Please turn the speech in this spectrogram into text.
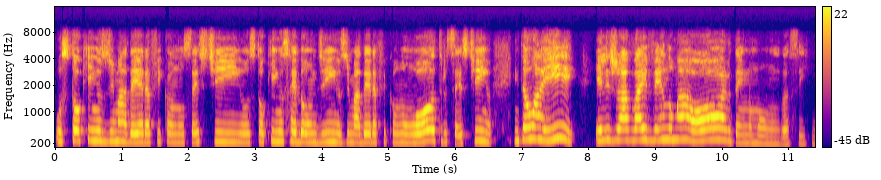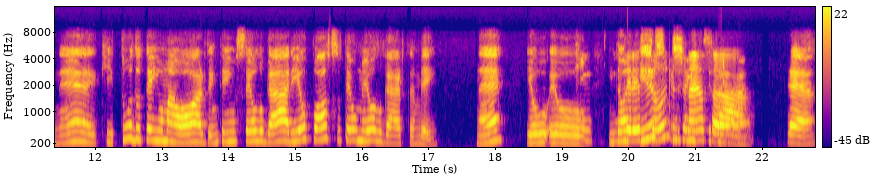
os toquinhos de madeira ficam num cestinho, os toquinhos redondinhos de madeira ficam num outro cestinho. Então aí ele já vai vendo uma ordem no mundo, assim, né? Que tudo tem uma ordem, tem o seu lugar e eu posso ter o meu lugar também, né? Eu, eu... Que então é isso que a gente né, tá... É.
